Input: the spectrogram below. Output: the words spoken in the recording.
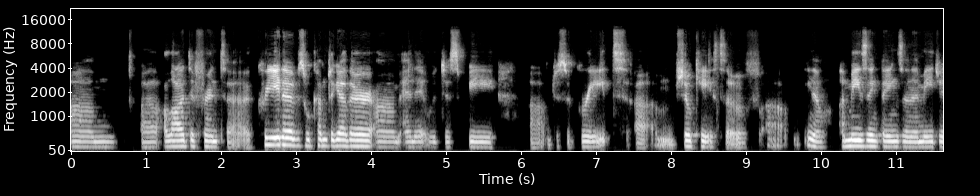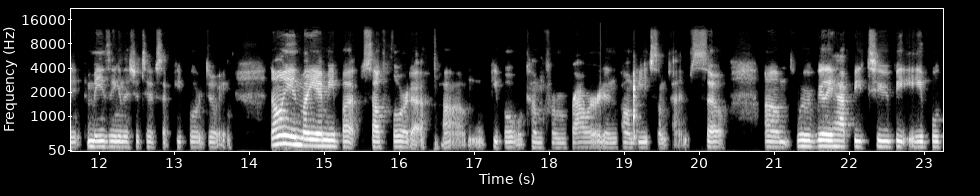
um, uh, a lot of different uh, creatives will come together um, and it would just be um, just a great um, showcase of uh, you know amazing things and amazing amazing initiatives that people are doing not only in miami but south florida um, people will come from broward and palm beach sometimes so um, we're really happy to be able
